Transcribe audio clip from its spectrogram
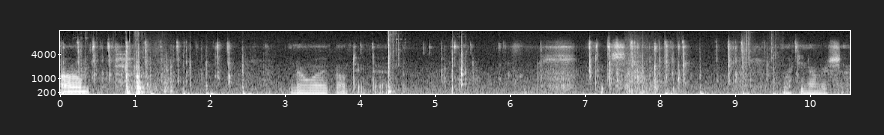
Um. You know what? I'll take that. Take seven. Lucky number seven.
